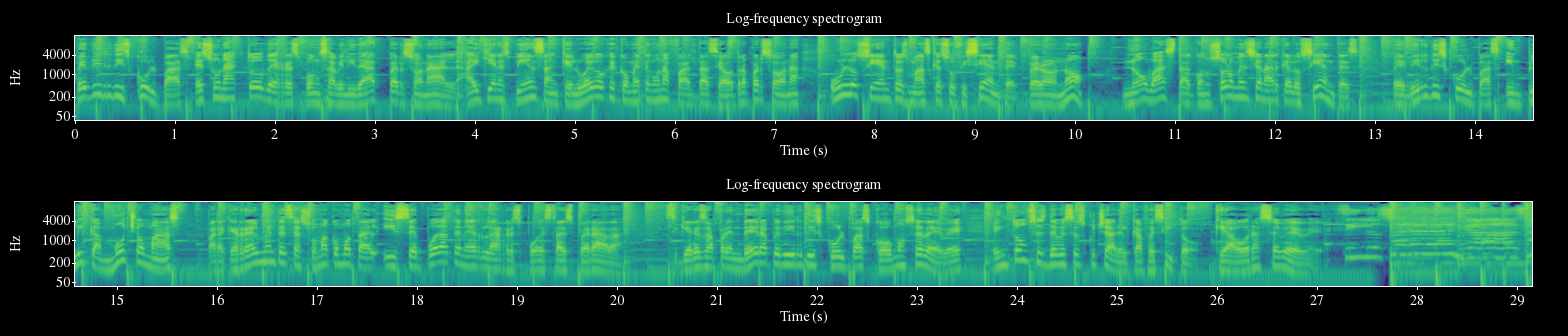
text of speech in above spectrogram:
Pedir disculpas es un acto de responsabilidad personal. Hay quienes piensan que luego que cometen una falta hacia otra persona, un lo siento es más que suficiente, pero no. No basta con solo mencionar que lo sientes. Pedir disculpas implica mucho más para que realmente se asuma como tal y se pueda tener la respuesta esperada. Si quieres aprender a pedir disculpas como se debe, entonces debes escuchar el cafecito que ahora se bebe. Si lo sueñas,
